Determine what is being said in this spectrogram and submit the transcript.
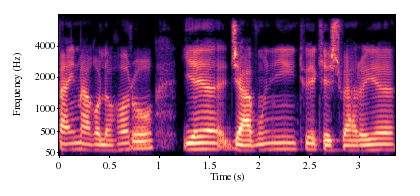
و این مقاله ها رو یه جوونی توی کشورهای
